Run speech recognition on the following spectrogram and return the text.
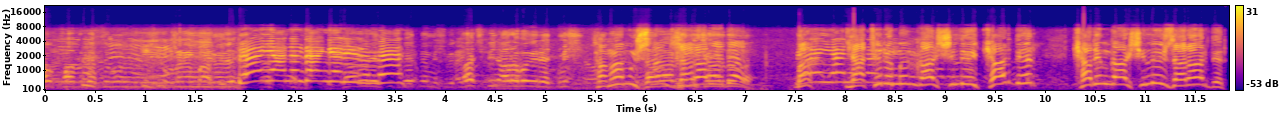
Çok fabrikası bu 2020. Ben yanından geliyorum ben. Üretmemiş mi? Kaç bin araba üretmiş. Tamam usta Zararlı mı, zarar kârda eder. mı? Bak Ben yatırımın karşılığı kardır. Karın karşılığı zarardır.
